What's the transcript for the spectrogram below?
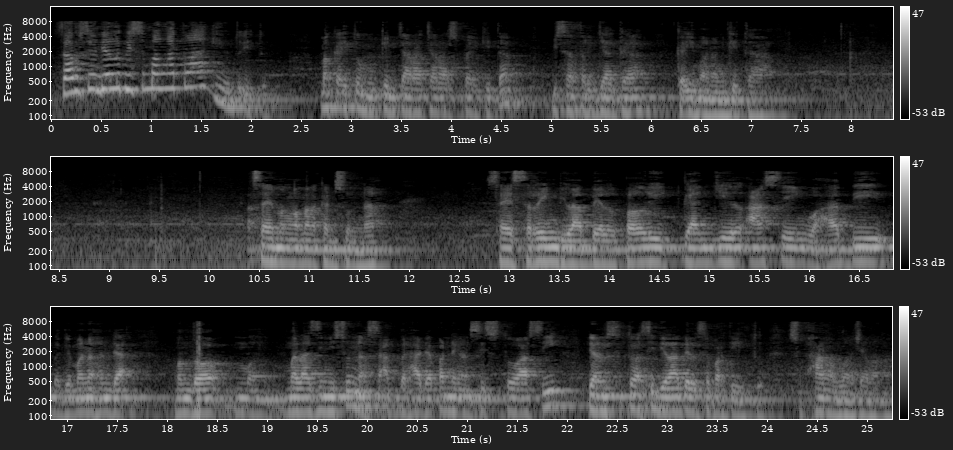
seharusnya dia lebih semangat lagi untuk itu. Maka itu mungkin cara-cara supaya kita bisa terjaga keimanan kita. Saya mengamalkan sunnah. Saya sering dilabel pelik, ganjil, asing, wahabi. Bagaimana hendak melazimi sunnah saat berhadapan dengan situasi Dalam situasi dilabel seperti itu. Subhanallah jamaah.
